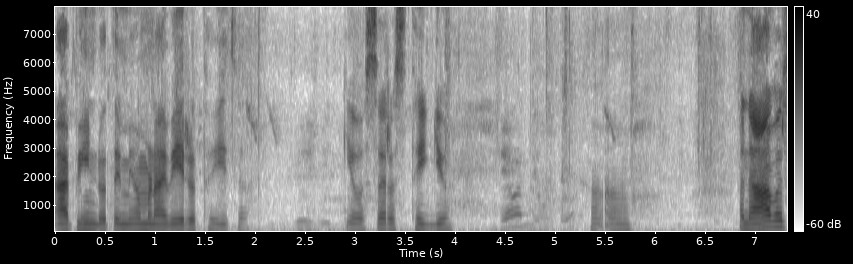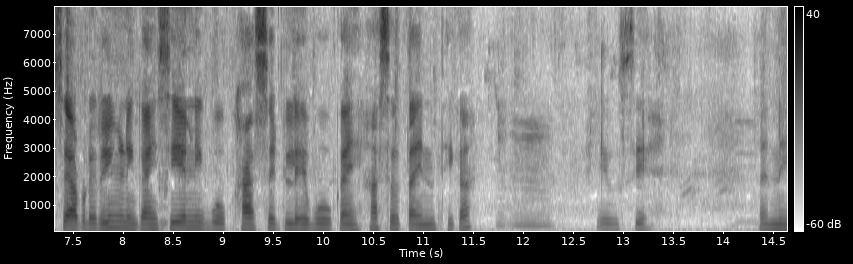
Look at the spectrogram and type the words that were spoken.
આ ભીંડો તમે હમણાં વેરો થઈ છે. કેવો સરસ થઈ ગયો. હા અને આ વર્ષે આપણે રીંગણી કાંઈ છે નહીં બહુ ખાસ એટલે બહુ કાંઈ હાસવતાય નથી કા? એવું છે. અને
